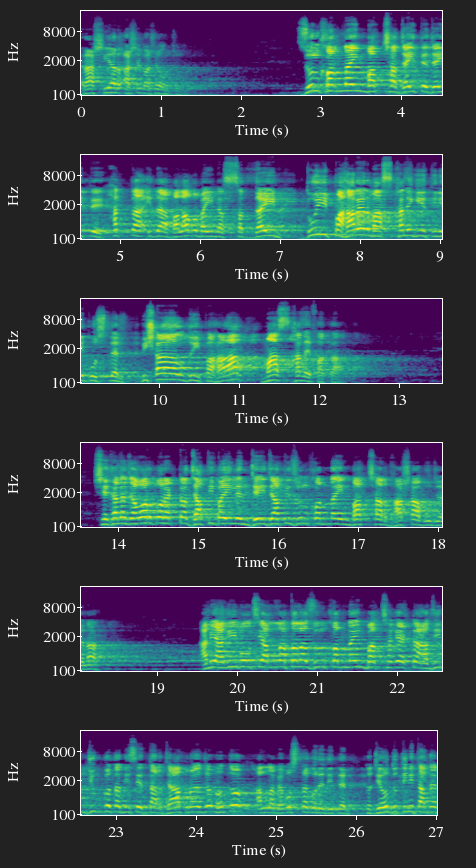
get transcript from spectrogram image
রাশিয়ার আশেপাশে অঞ্চল। জুলকরনাইন বাচ্চা যাইতে যাইতে হাত্তা ইদা বালাগ বাইনা সাদ্দাইন, দুই পাহাড়ের মাঝখানে গিয়ে তিনি পৌঁছলেন বিশাল দুই পাহাড়, মাঝখানে ফাঁকা। সেখানে যাওয়ার পর একটা জাতি পাইলেন, যেই জাতি জুলকরনাইন বাচ্চার ভাষা বুঝে না। আমি আগেই বলছি, আল্লাহ তালা জুলকরনাইন বাচ্চাকে একটা আজীব যোগ্যতা দিছে, তার যা প্রয়োজন হতো আল্লাহ ব্যবস্থা করে দিতেন। তো যেহেতু তিনি তাদের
